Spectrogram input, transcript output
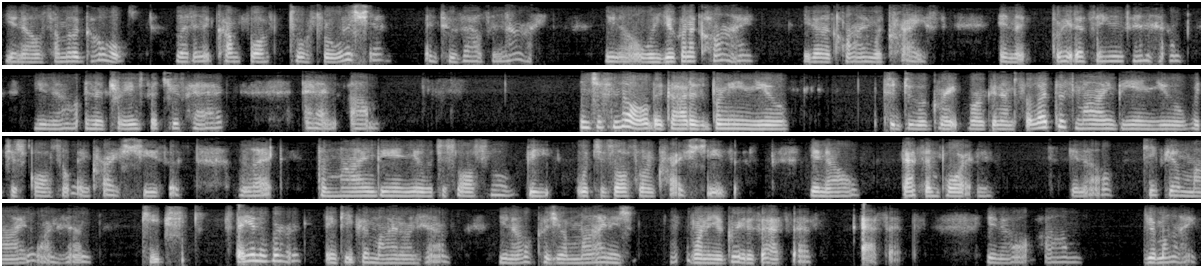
you know, some of the goals, letting it come forth to a fruition in 2009. You know, where you're going to climb you're going to climb with Christ in the greater things in Him, you know, in the dreams that you've had. And, um, and just know that God is bringing you to do a great work in Him. So let this mind be in you, which is also in Christ Jesus. Let the mind be in you, which is also be, which is also in Christ Jesus. You know, that's important. You know, keep your mind on Him keep stay in the Word and keep your mind on Him. You know, because your mind is one of your greatest assets. Assets. You know, um, your mind.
